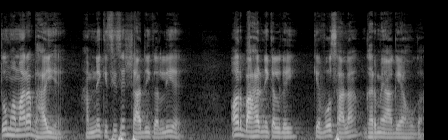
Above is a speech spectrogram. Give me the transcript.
تم ہمارا بھائی ہے۔ ہم نے کسی سے شادی کر لی ہے۔ اور باہر نکل گئی کہ وہ سالہ گھر میں آ گیا ہوگا۔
